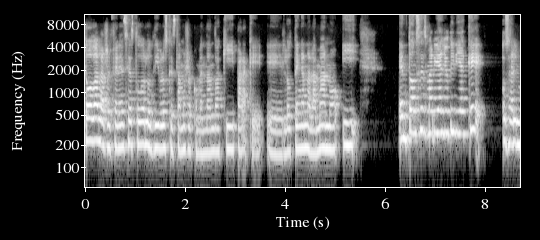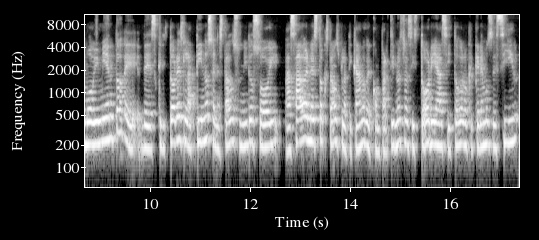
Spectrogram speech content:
todas las referencias, todos los libros que estamos recomendando aquí para que eh, lo tengan a la mano. Y entonces, María, yo diría que, o sea, el movimiento de escritores latinos en Estados Unidos hoy, basado en esto que estamos platicando, de compartir nuestras historias y todo lo que queremos decir,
